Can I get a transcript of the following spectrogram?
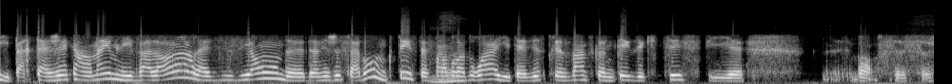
il partageait quand même les valeurs, la vision de, de Régis Labon. Écoutez, c'était son bras droit, il était vice-président du comité exécutif, puis euh, euh, bon, c'est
